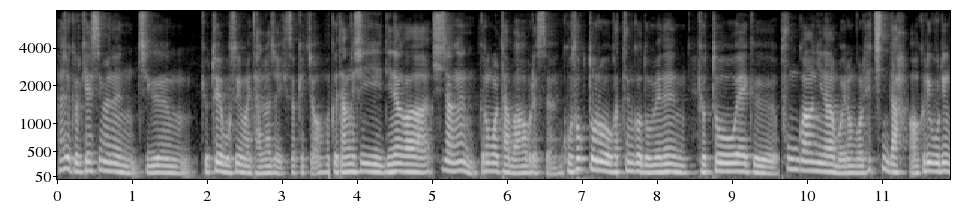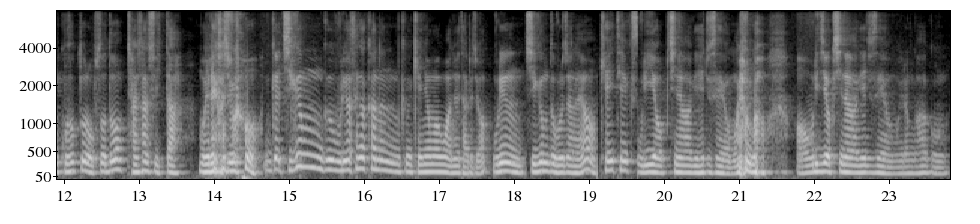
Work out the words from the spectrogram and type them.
사실 그렇게 했으면은 지금 교토의 모습이 많이 달라져 있었겠죠. 그 당시 니나가 시장은 그런 걸 다 막아버렸어요. 고속도로 같은 거 놓으면은 교토의 그 풍광이나 뭐 이런 걸 해친다. 어, 그리고 우리는 고속도로 없어도 잘 살 수 있다. 뭐 이래가지고 그러니까 지금 그 우리가 생각하는 그 개념하고 완전히 다르죠. 우리는 지금도 그러잖아요. KTX 우리 역 지나가게 해주세요. 뭐 이런 거, 어, 우리 지역 지나가게 해주세요. 뭐 이런 거 하고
